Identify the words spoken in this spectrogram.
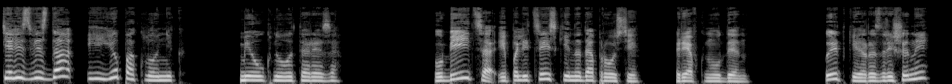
«Телезвезда и ее поклонник», — мяукнула Тереза. «Убийца и полицейский на допросе», — рявкнул Дэн. «Пытки разрешены?»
